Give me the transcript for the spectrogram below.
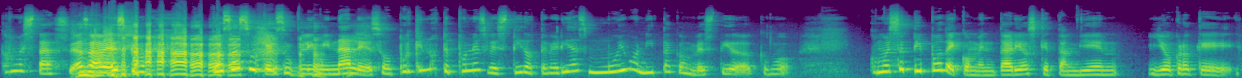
¿cómo estás? Ya sabes, como cosas súper subliminales. O, ¿por qué no te pones vestido? Te verías muy bonita con vestido. Como, como ese tipo de comentarios que también yo creo que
